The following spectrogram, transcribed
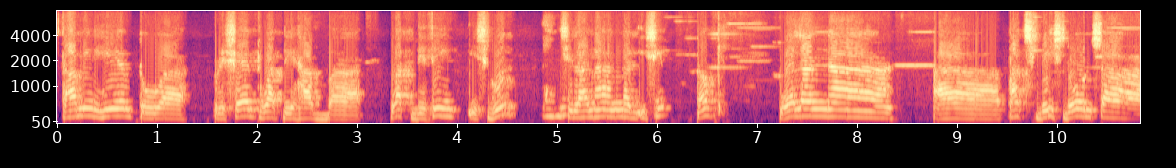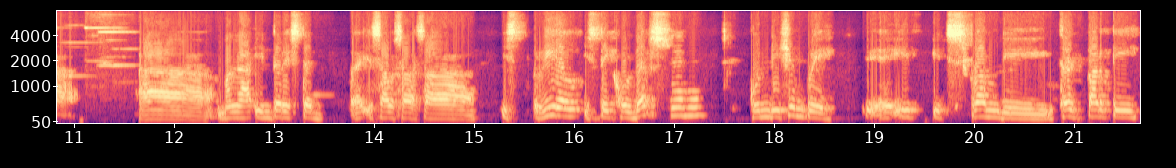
coming here to uh, present what they have, uh, what they think is good. Sila na ang nag-isip, no? Walang uh, uh, touch base doon sa uh, mga interested uh, sa, sa, sa is, real stakeholders kundi siyempre, eh, if it's from the third party,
